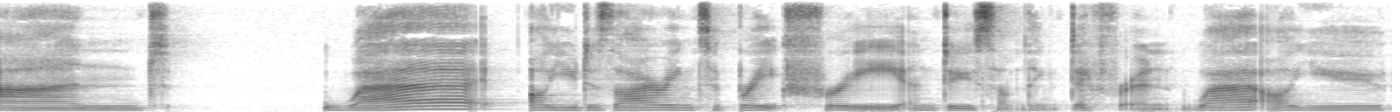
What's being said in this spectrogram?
And where are you desiring to break free and do something different? Where are you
